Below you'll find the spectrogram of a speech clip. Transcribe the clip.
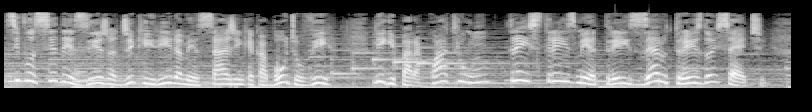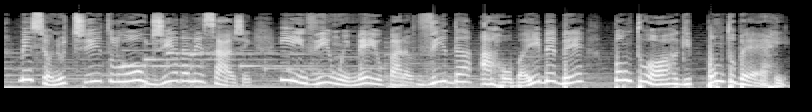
Se você deseja adquirir a mensagem que acabou de ouvir, ligue para 41 33630327. Mencione o título ou o dia da mensagem e envie um e-mail para vida@ibb.org.br.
